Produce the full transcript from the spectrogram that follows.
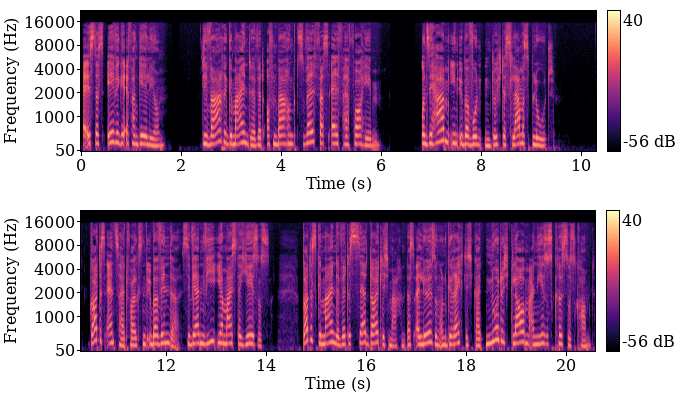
Er ist das ewige Evangelium. Die wahre Gemeinde wird Offenbarung 12, Vers 11 hervorheben. Und sie haben ihn überwunden durch des Lammes Blut, Gottes Endzeitvolk sind Überwinder. Sie werden wie ihr Meister Jesus. Gottes Gemeinde wird es sehr deutlich machen, dass Erlösung und Gerechtigkeit nur durch Glauben an Jesus Christus kommt.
